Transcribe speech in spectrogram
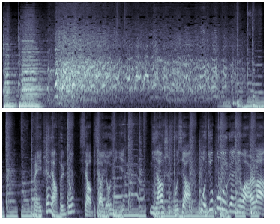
每天两分钟，笑不笑由你。你要是不笑，我就不跟你玩了。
